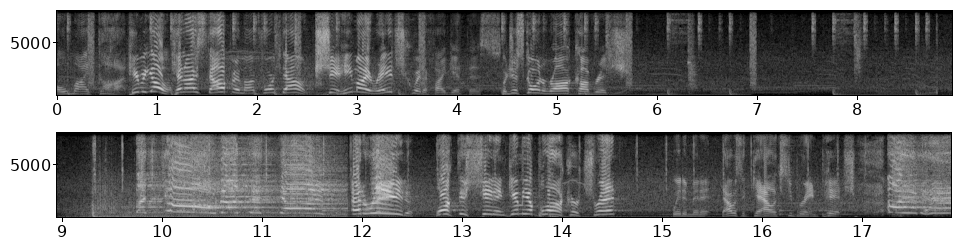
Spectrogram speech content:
Oh my God. Here we go. Can I stop him on fourth down? Shit, he might rage quit if I get this. We're just going raw coverage. Let's go! Not this time! Ed Reed, walk this shit in. Give me a blocker, Trent. Wait a minute. That was a Galaxy Brain pitch. I am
